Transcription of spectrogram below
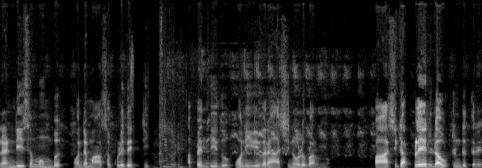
രണ്ടു ദിവസം മുമ്പ് ഓന്റെ മാസക്കുളി തെറ്റി. അപ്പം എന്ത് ചെയ്തു? ഓൻ ഈ വിവരം ആശിനോട് പറഞ്ഞു. അപ്പം ആശിക്ക് അപ്പളേ ഒരു ഡൗട്ട് ഉണ്ട് ഇത്രേ.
